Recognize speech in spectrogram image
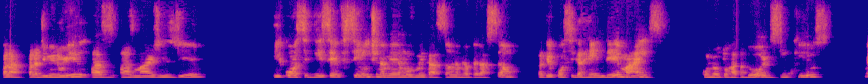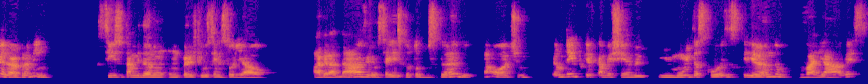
para diminuir as, as margens de erro, e conseguir ser eficiente na minha movimentação, na minha operação, para que eu consiga render mais com meu torrador de 5 quilos, melhor para mim. Se isso está me dando um perfil sensorial agradável, se é isso que eu estou buscando, tá ótimo. Eu não tenho por que ficar mexendo em muitas coisas, criando variáveis,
